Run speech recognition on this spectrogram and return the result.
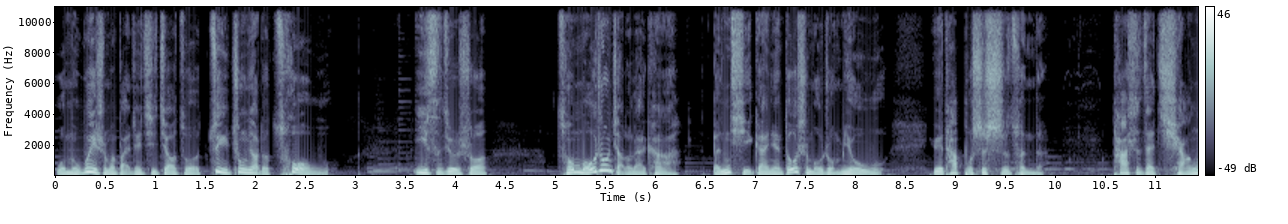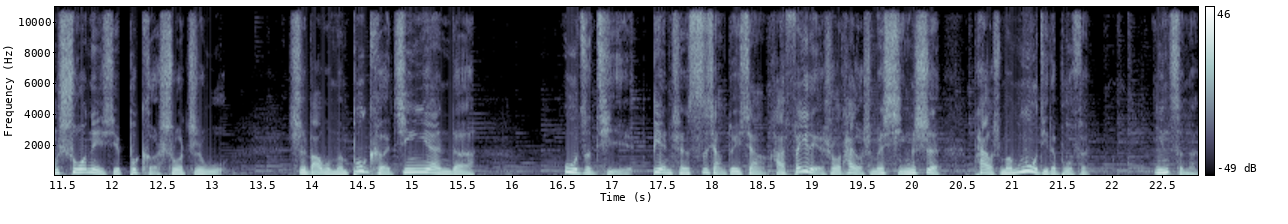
我们为什么把这期叫做最重要的错误？意思就是说，从某种角度来看啊，本体概念都是某种谬误，因为它不是实存的，它是在强说那些不可说之物。是把我们不可经验的物质体变成思想对象，还非得说它有什么形式，它有什么目的的部分。因此呢，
